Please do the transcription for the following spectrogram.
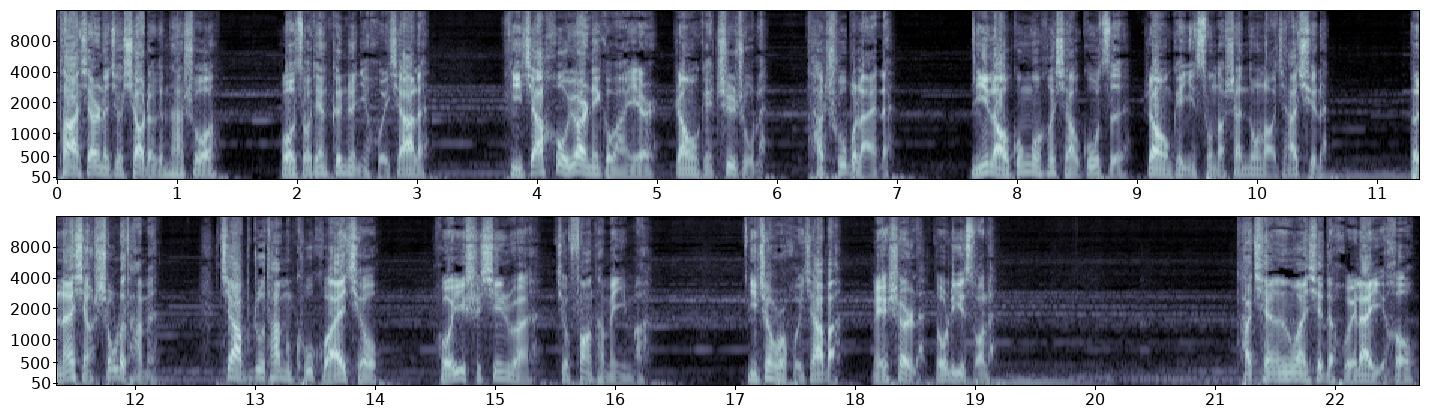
大仙呢就笑着跟他说：“我昨天跟着你回家了，你家后院那个玩意儿让我给制住了，他出不来了。你老公公和小姑子让我给你送到山东老家去了，本来想收了他们，架不住他们苦苦哀求，我一时心软就放他们一马。你这会儿回家吧，没事了，都利索了。”他千恩万谢的回来以后。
